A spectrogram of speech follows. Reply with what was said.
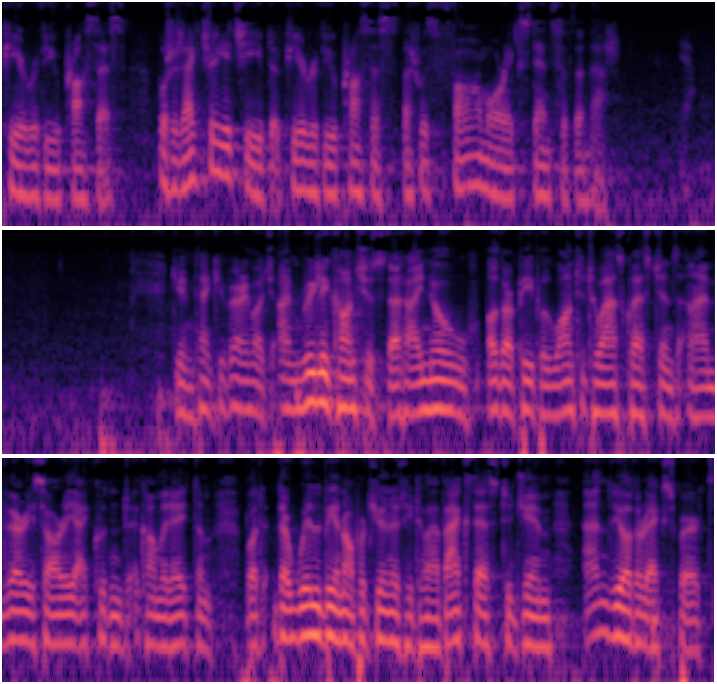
peer review process but it actually achieved a peer review process that was far more extensive than that. Jim, thank you very much. I'm really conscious that I know other people wanted to ask questions, and I'm very sorry I couldn't accommodate them. But there will be an opportunity to have access to Jim and the other experts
